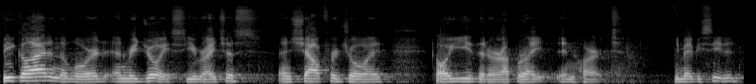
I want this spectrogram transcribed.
Be glad in the Lord, and rejoice, ye righteous, and shout for joy, all ye that are upright in heart. You may be seated.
